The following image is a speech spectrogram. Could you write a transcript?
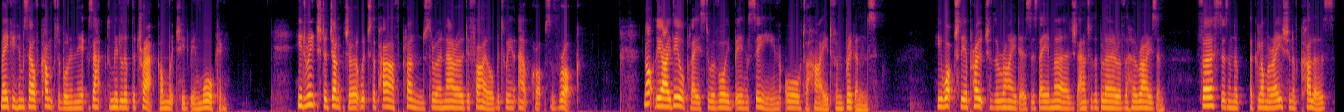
making himself comfortable in the exact middle of the track on which he'd been walking. He'd reached a juncture at which the path plunged through a narrow defile between outcrops of rock. Not the ideal place to avoid being seen or to hide from brigands. He watched the approach of the riders as they emerged out of the blur of the horizon, first as an agglomeration of colours,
